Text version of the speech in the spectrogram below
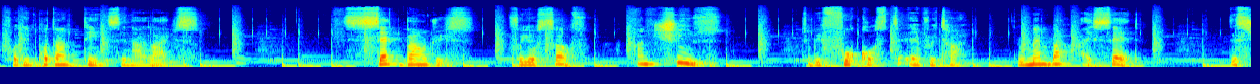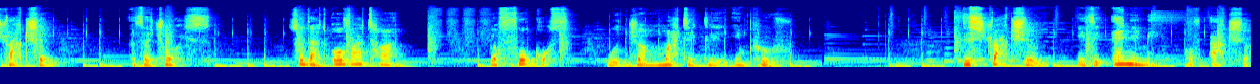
for the important things in our lives. Set boundaries for yourself and choose to be focused every time. Remember, I said distraction is a choice so that over time your focus will dramatically improve. Distraction is the enemy of action.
